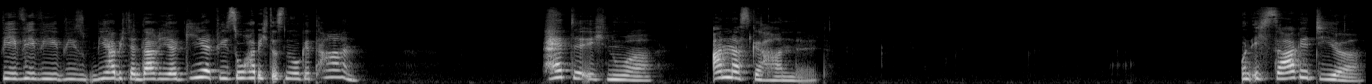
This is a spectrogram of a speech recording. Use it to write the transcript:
Wie, wie, wie, wie, wie habe ich denn da reagiert? Wieso habe ich das nur getan? Hätte ich nur anders gehandelt. Und ich sage dir,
